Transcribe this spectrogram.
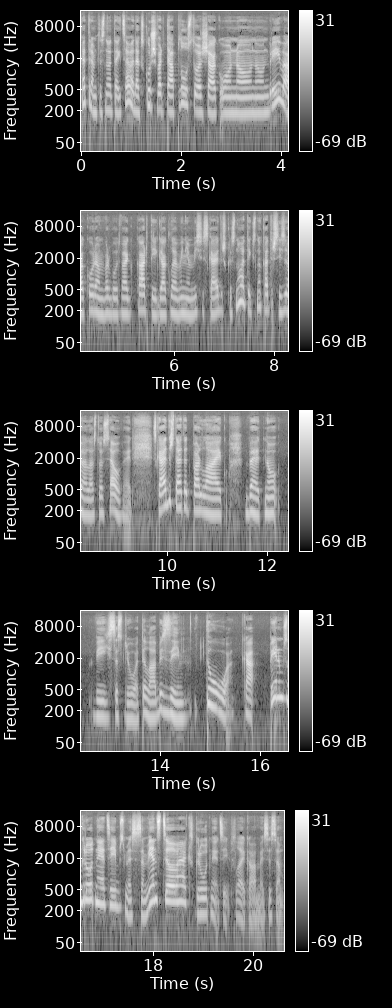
Katram tas noteikti savādāks, kurš var tā plūstošāk un, un, un brīvāk, kuram varbūt vajag kārtīgāk, lai viņam viss ir skaidrs, kas notiks. Nu, katrs izvēlās to savu veidu. Skaidrs tātad par laiku, bet, nu, visas ļoti labi zina to, ka Pirms grūtniecības mēs esam viens cilvēks, grūtniecības laikā mēs esam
